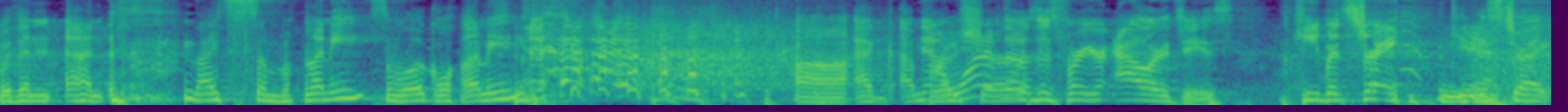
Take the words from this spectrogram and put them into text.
with an, an nice, some honey, some local honey. uh, a, a now, one of those is for your allergies. Keep it straight. Keep Yeah. it straight.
